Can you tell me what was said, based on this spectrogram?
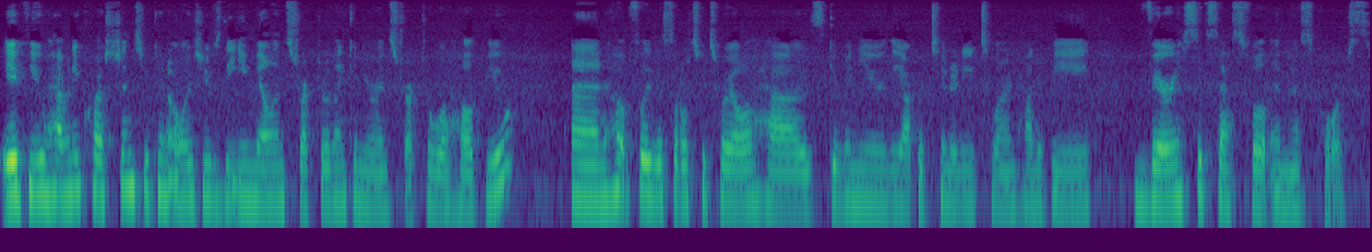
If you have any questions, you can always use the email instructor link and your instructor will help you. And hopefully this little tutorial has given you the opportunity to learn how to be very successful in this course.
